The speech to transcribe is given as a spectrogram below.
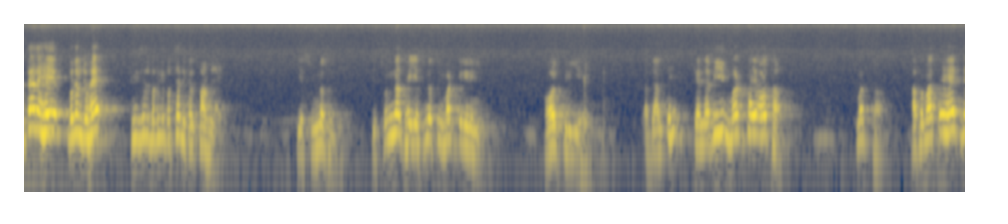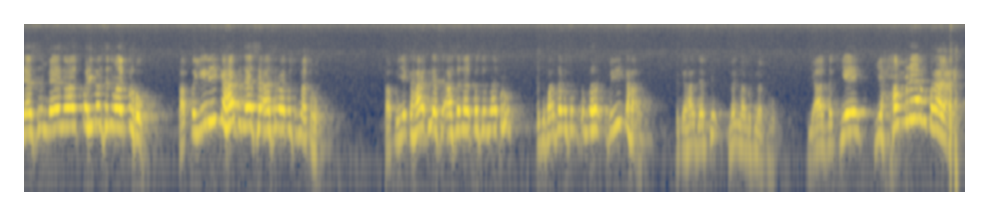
ہٹا رہے، بدن جو ہے سے بکری بچہ نکل پاس ہو جائے۔ یہ سنت ہے یہ۔ سنت ہے، یہ سنت صرف مرد کے لیے نہیں عورت کے لیے ہے۔ آپ جانتے ہیں کہ نبی مرد تھا یا اور تھا؟ مرد تھا۔ آپ فرماتے ہیں کہ جیسے میں نماز پڑھی ویسے نماز پڑھو، آپ نے یہ نہیں کہا کہ جیسے آسر نماز پڑھو پڑھو۔ آپ نے یہ کہا کہ جیسے آسر نماز پڑھو نماز پڑھو۔ اتفادہ بس تم یہ کہا ہے۔ کہا جیسے میں نماز پڑھنا پڑھو یاد رکھیے، یہ ہم نے آپ بنایا ہے۔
